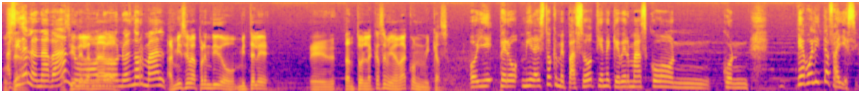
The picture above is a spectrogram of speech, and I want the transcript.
O Así sea, de la nada. así no, de la nada. no, no es normal. A mí se me ha prendido mi tele eh, tanto en la casa de mi mamá como en mi casa. Oye, pero mira, esto que me pasó tiene que ver más con. con mi abuelita falleció.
